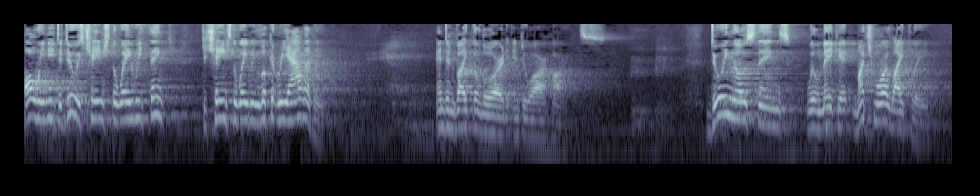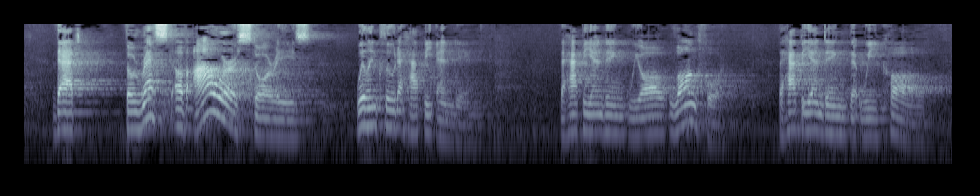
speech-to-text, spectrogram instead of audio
all we need to do is change the way we think to change the way we look at reality and invite the Lord into our hearts. Doing those things will make it much more likely that the rest of our stories will include a happy ending. The happy ending we all long for. The happy ending that we call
